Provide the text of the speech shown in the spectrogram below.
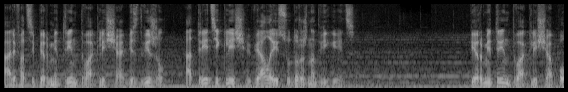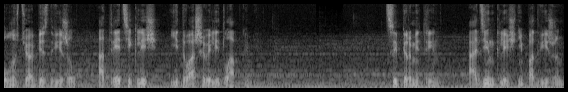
Альфа-циперметрин два клеща обездвижил, а третий клещ вяло и судорожно двигается. Перметрин два клеща полностью обездвижил, а третий клещ едва шевелит лапками. Циперметрин. Один клещ неподвижен,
